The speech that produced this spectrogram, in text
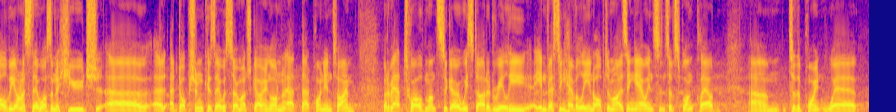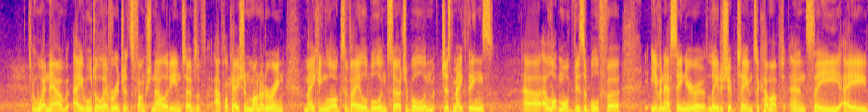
I'll be honest, there wasn't a huge uh, adoption because there was so much going on at that point in time. But about 12 months ago, we started really investing heavily in optimizing our instance of Splunk Cloud um, to the point where we're now able to leverage its functionality in terms of application monitoring, making logs available and searchable, and just make things uh, a lot more visible for even our senior leadership team to come up and see a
